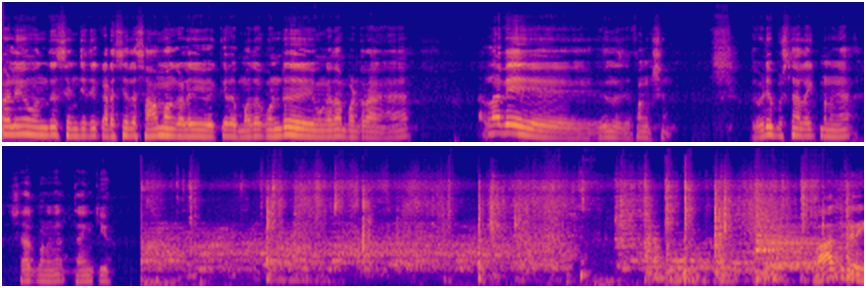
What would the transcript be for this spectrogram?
வேலையும் வந்து செஞ்சுட்டு கடைசியில் சாமான் கழுவி வைக்கிற முத கொண்டு இவங்க தான் பண்ணுறாங்க நல்லாவே இருந்தது ஃபங்க்ஷன் இந்த வீடியோ பிடிச்சினா லைக் பண்ணுங்கள் ஷேர் பண்ணுங்கள் தேங்க்யூ பாத்துக்கறி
